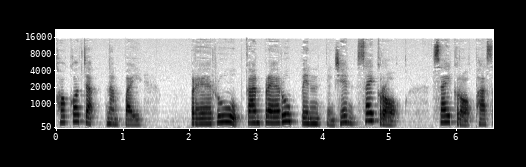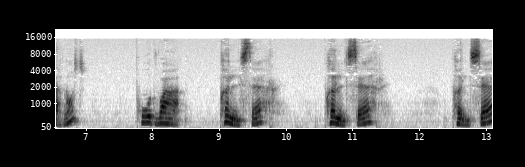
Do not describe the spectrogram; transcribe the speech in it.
เขาก็จะนำไปแปรรูป การแปรรูปเป็นอย่างเช่น ไส้กรอก ไส้กรอกภาษาโนสพูดว่า pölser pölser pölser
